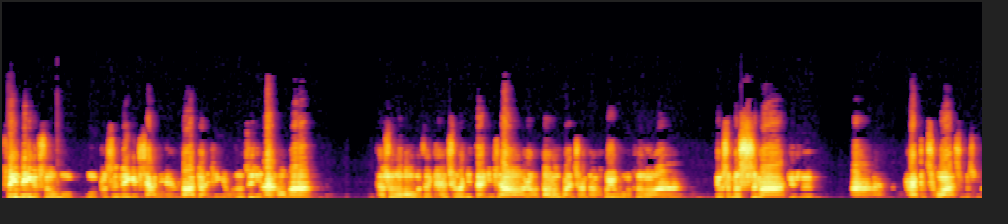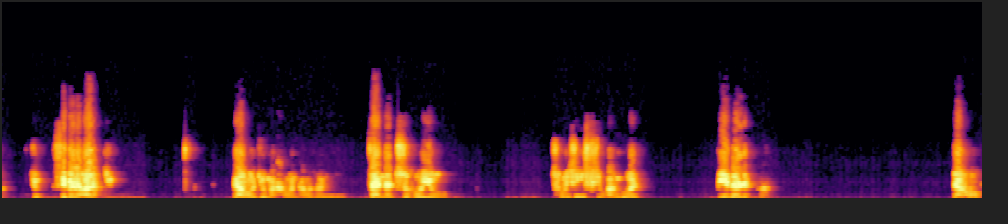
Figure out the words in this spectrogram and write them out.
所以那个时候我我不是那个夏天发短信给我说最近还好吗？他说哦我在开车，你等一下啊。然后到了晚上他回我说嗯有什么事吗？就是啊还不错啊什么什么，就随便聊了两句。然后我就马上问他我说你在那之后有重新喜欢过别的人吗？然后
